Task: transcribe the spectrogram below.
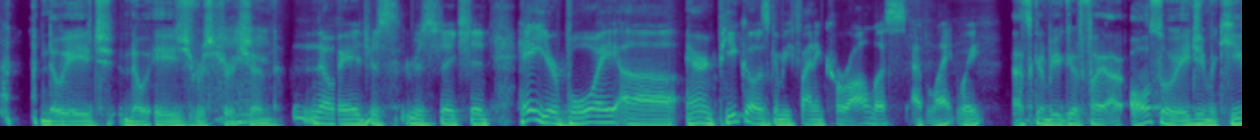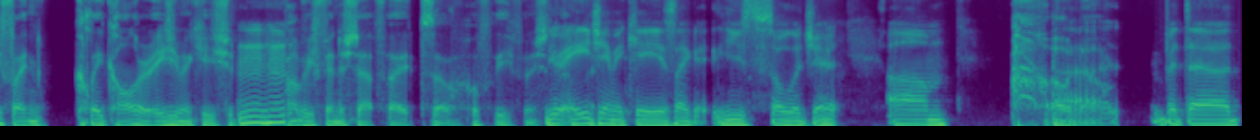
no age, no age restriction. no age res- restriction. Hey, your boy uh, Aaron Pico is going to be fighting Corrales at lightweight. That's gonna be a good fight. Uh, Also, AJ McKee fighting Clay Collard. AJ McKee should probably finish that fight. So hopefully he finishes. Your AJ McKee is like he's so legit. Um. Oh no. but uh,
